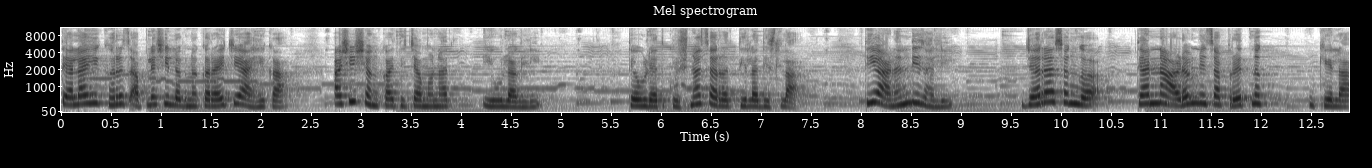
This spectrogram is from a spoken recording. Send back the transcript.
त्यालाही खरंच आपल्याशी लग्न करायचे आहे का? अशी शंका तिच्या मनात येऊ लागली. तेवढ्यात कृष्णाचा रथ तिला दिसला. ती आनंदी झाली. जरासंग त्यांना अडवण्याचा प्रयत्न केला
